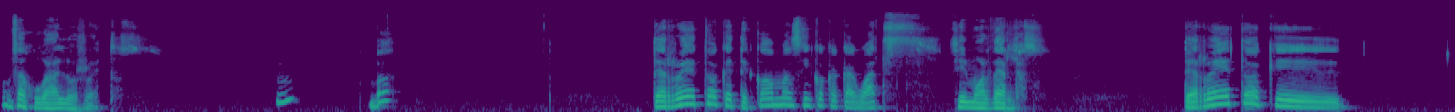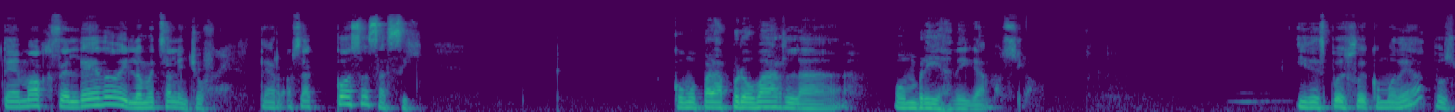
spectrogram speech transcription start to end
Vamos a jugar a los retos. ¿Mm? Va. Te reto que te comas cinco cacahuates sin morderlos. Te reto a que te mojes el dedo y lo metes al enchufe. o sea, cosas así. Como para probar la hombría, digámoslo. Y después fue como de, ah, pues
